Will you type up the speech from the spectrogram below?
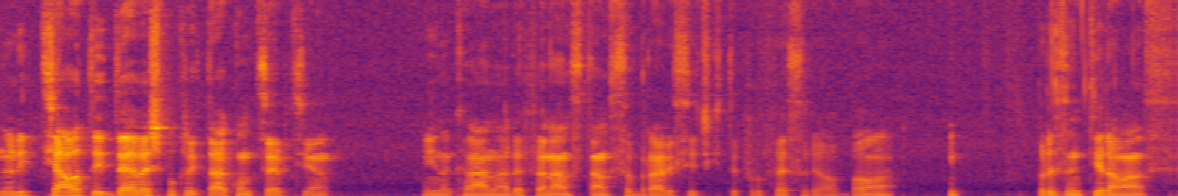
нали, цялата идея беше покрай тази концепция. И накрая на референс там събрали всичките професори в Бала и презентирам аз.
